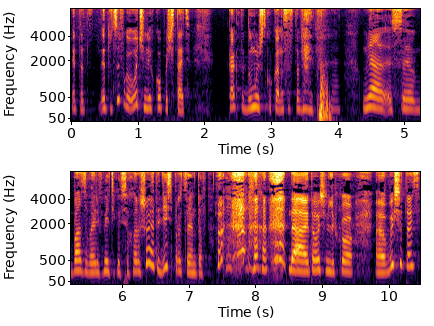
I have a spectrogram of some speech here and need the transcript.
этот, эту цифру очень легко посчитать. Как ты думаешь, сколько она составляет? Да. У меня с базовой арифметикой все хорошо, это 10%. Да, это очень легко э, высчитать.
